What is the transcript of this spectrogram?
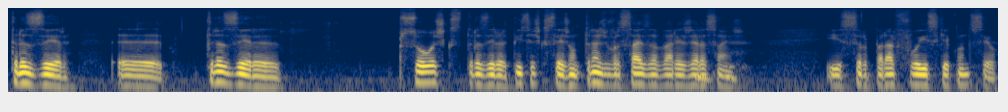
trazer trazer pessoas que trazer artistas que sejam transversais a várias gerações. E se reparar foi isso que aconteceu.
